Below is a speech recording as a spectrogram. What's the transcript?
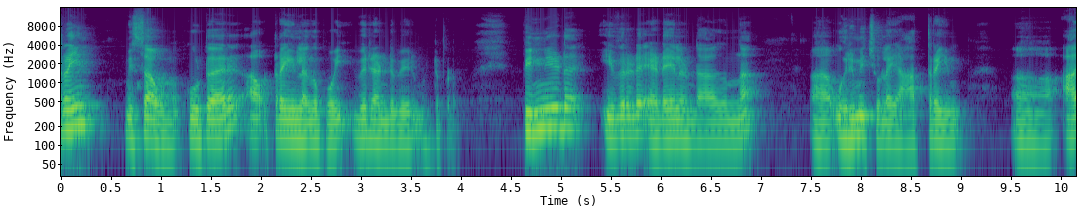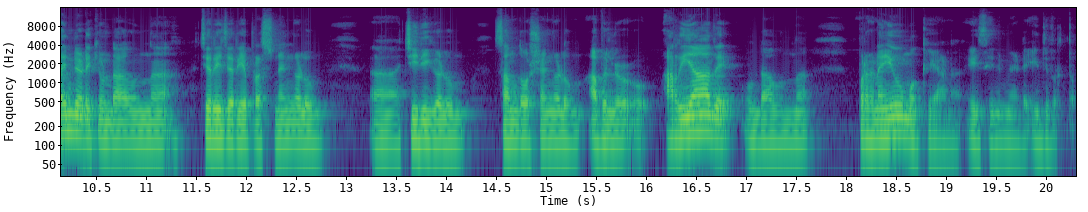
ട്രെയിൻ മിസ്സാവുന്നു കൂട്ടുകാർ ആ ട്രെയിനിലങ്ങ് പോയി. ഇവർ രണ്ടുപേരും ഒറ്റപ്പെടും പിന്നീട് ഇവരുടെ ഇടയിലുണ്ടാകുന്ന ഒരുമിച്ചുള്ള യാത്രയും അതിന്റെ ഇടയ്ക്കുണ്ടാകുന്ന ചെറിയ ചെറിയ പ്രശ്നങ്ങളും ചിരികളും സന്തോഷങ്ങളും അവർ അറിയാതെ ഉണ്ടാകുന്ന പ്രണയവുമൊക്കെയാണ് ഈ സിനിമയുടെ ഇതിവൃത്തം.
